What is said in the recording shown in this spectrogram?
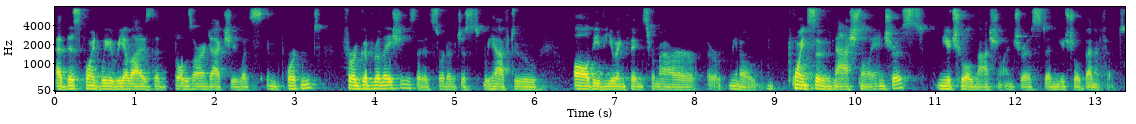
at this point, we realize that those aren't actually what's important for good relations, that it's sort of just we have to all be viewing things from our, you know, points of national interest, mutual national interest, and mutual benefit.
